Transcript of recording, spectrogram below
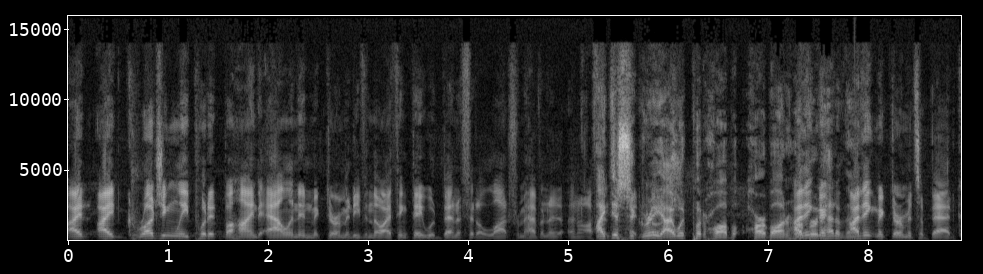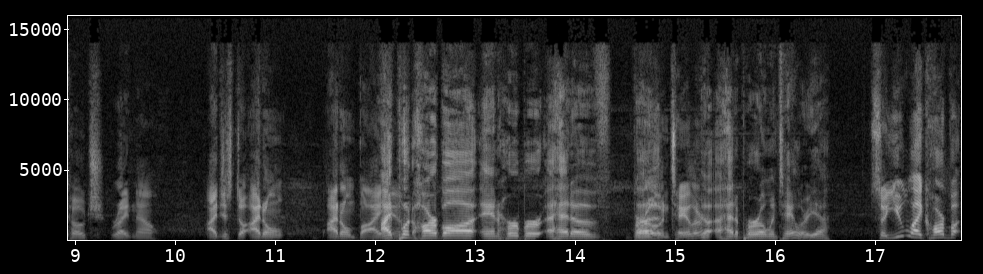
I'd, I'd grudgingly put it behind Allen and McDermott, even though I think they would benefit a lot from having a, an offense. I disagree. I would put Harbaugh, Harbaugh and Herbert ahead of them. I think McDermott's a bad coach right now. I just don't. I don't. I don't buy. I'd put Harbaugh and Herbert ahead of Burrow uh, and Taylor? uh, ahead of Burrow and Taylor. Yeah. So you like Harbaugh?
